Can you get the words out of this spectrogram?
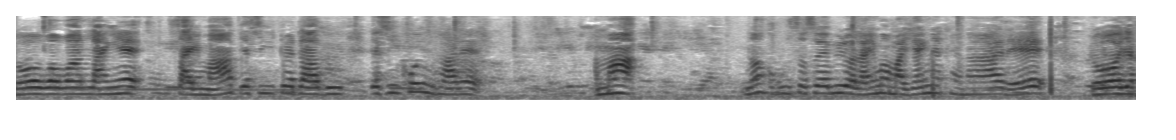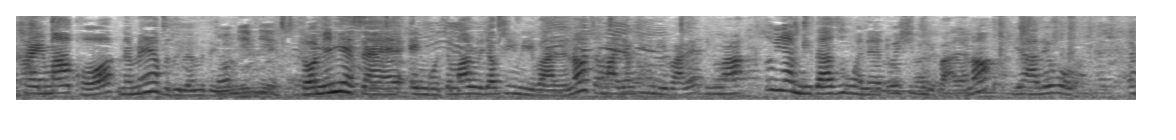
ဒေါ်ဝါဝါလိုင်ရဲ့ဆိုင်မှာပျက်စီးတွေ့တာသူပျက်စီးခိုးယူထားတဲ့အမ နော်အခုဆွဆွဲပြီးတော့ line ပေါ်မှာရိုက်နှက်ခံထားရတဲ့ဒေါ်ရခိုင်မခေါ်နာမည်ကဘာလို့လဲမသိဘူးဒေါ်မြင့်မြင့်ဒေါ်မြင့်မြင့်ဆန်အိမ်ကိုကျမတို့ရောက်ရှိနေပါတယ်နော်ကျမရောက်ရှိနေပါတယ်ဒီမှာသူ့ရဲ့မိသားစုဝင်နဲ့တွေ့ရှိနေပါတယ်နော်ဒီဟာလေးကိုအဲ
